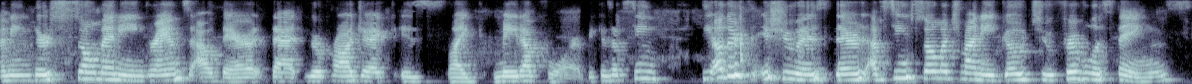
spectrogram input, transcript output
I mean, there's so many grants out there that your project is like made up for because I've seen the other th- issue is there, I've seen so much money go to frivolous things.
